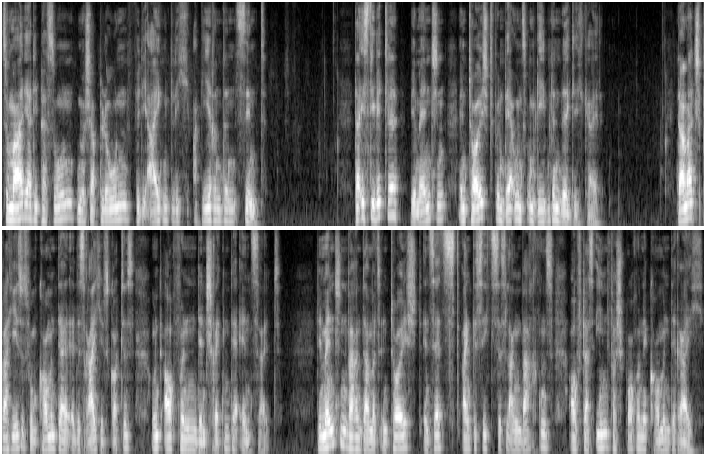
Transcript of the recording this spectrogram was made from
zumal ja die Personen nur Schablonen für die eigentlich Agierenden sind. Da ist die Witwe, wir Menschen, enttäuscht von der uns umgebenden Wirklichkeit. Damals sprach Jesus vom Kommen der, des Reiches Gottes und auch von den Schrecken der Endzeit. Die Menschen waren damals enttäuscht, entsetzt angesichts des langen Wartens auf das ihnen versprochene kommende Reich.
